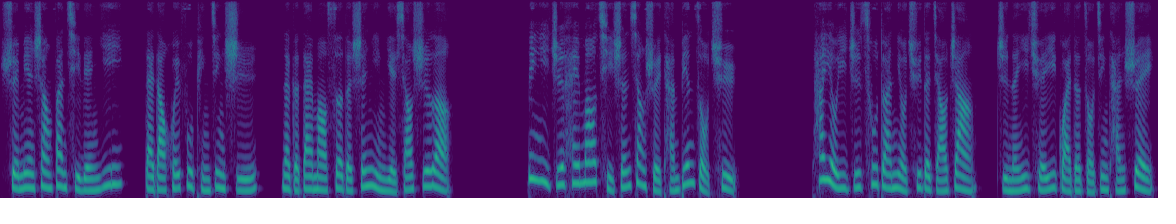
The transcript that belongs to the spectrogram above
水面上泛起涟漪，待到恢复平静时，那个玳瑁色的身影也消失了。另一只黑猫起身向水潭边走去。它有一只粗短扭曲的脚掌，只能一瘸一拐地走进潭水。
